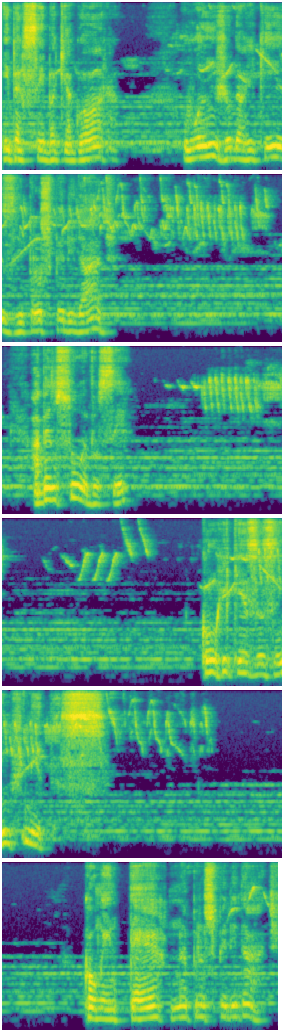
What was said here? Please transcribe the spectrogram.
E perceba que agora o anjo da riqueza e prosperidade. Abençoa você. Com riquezas infinitas, com eterna prosperidade.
